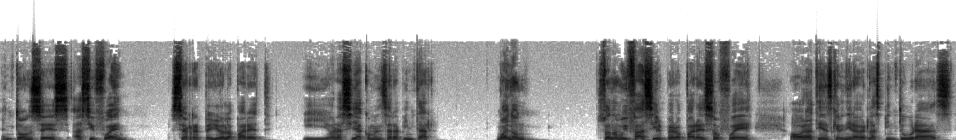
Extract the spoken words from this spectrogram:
Entonces, así fue. Se repelló la pared y ahora sí a comenzar a pintar. Bueno, suena muy fácil, pero para eso fue, ahora tienes que venir a ver las pinturas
